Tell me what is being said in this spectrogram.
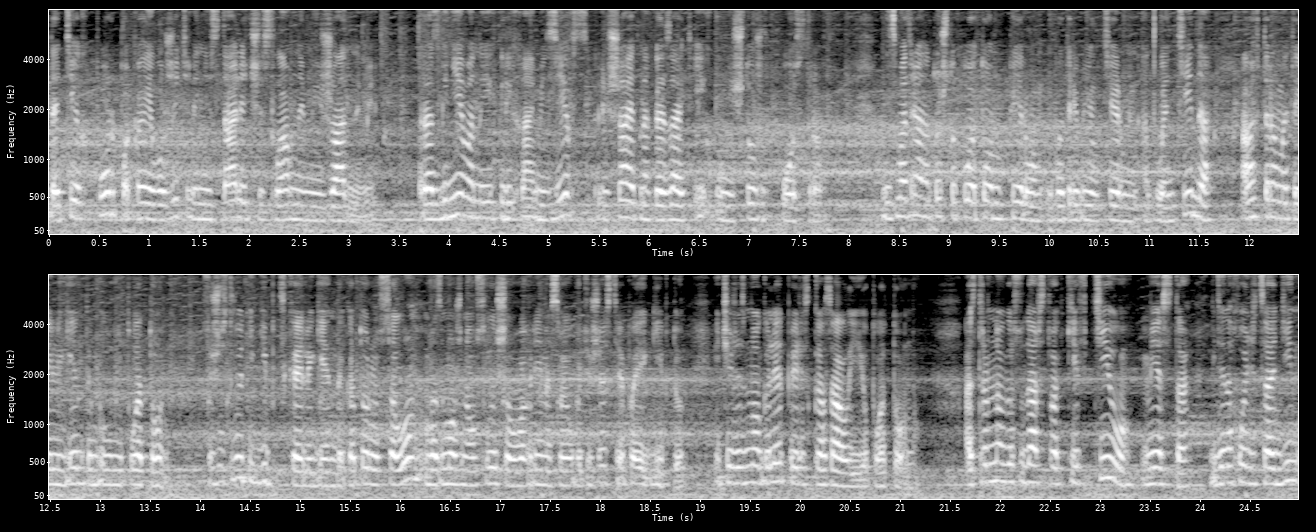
до тех пор, пока его жители не стали тщеславными и жадными. Разгневанный их грехами Зевс решает наказать их, уничтожив остров. Несмотря на то, что Платон первым употребил термин «Атлантида», автором этой легенды был не Платон – Существует египетская легенда, которую Солон, возможно, услышал во время своего путешествия по Египту и через много лет пересказал ее Платону. Островное государство Кефтиу, место, где находится один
